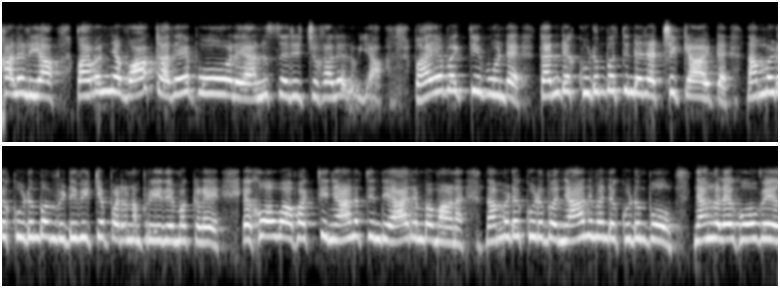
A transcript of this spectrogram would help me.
ഹലലിയ പറഞ്ഞ വാക്ക് അതേപോലെ അനുസരിച്ചു ഹലലുയ ഭയഭക്തി പൂണ്ട് തന്റെ കുടുംബത്തിന്റെ രക്ഷയ്ക്കായിട്ട് നമ്മുടെ കുടുംബം വിടുവിക്കപ്പെടണം പ്രീതി മക്കളെ. യഹോവ ഭക്തി ജ്ഞാനത്തിന്റെ ആരംഭമാണ്. നമ്മുടെ കുടുംബം ഞാനും എന്റെ കുടുംബവും ഞങ്ങൾ യഹോവയെ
